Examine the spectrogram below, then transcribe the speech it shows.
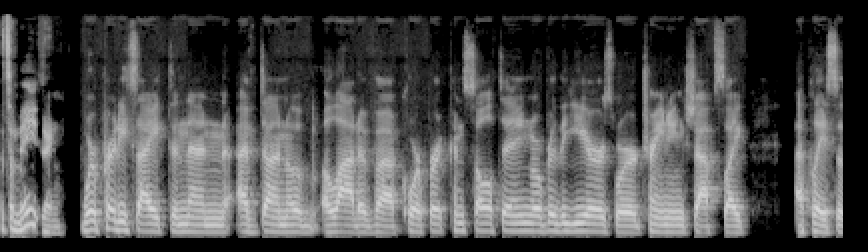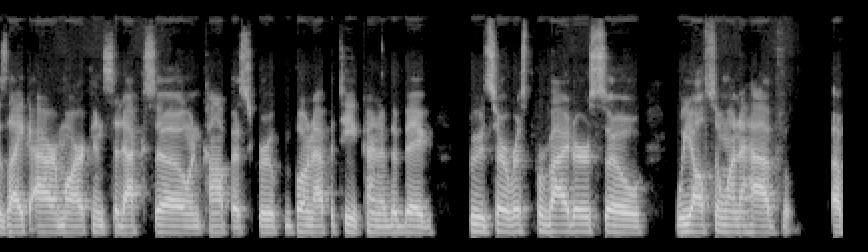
that's amazing. We're pretty psyched. And then I've done a, a lot of uh, corporate consulting over the years. We're training chefs like at places like Aramark and Sodexo and Compass Group and Bon Appetit, kind of the big food service providers. So we also want to have a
